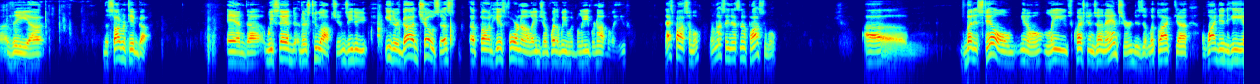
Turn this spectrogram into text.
uh, the uh, the sovereignty of God. And uh, we said there's two options. Either either God chose us upon His foreknowledge of whether we would believe or not believe. That's possible. I'm not saying that's not possible. Uh, but it still, you know, leaves questions unanswered. Does it look like uh, why did He?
